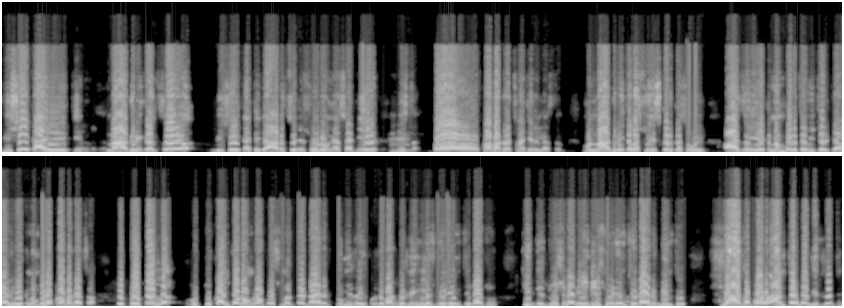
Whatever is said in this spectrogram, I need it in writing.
विषय काय आहे की नागरिकांचं विषय काय त्याच्या अडचणी सोडवण्यासाठी हे प्रभाग रचना केलेले असतात. मग नागरिकाला सोयीस्कर कसं होईल? आज एक नंबरचा विचार केला एक नंबर प्रभागाचा. तर टोटल तुकाईच्या डोंगरापासून तर डायरेक्ट तुम्ही जर इकडचं भाग बघितलं इंग्लिश मिडियमची बाजू की दुसऱ्या इंग्लिश मिडियमची डायरेक्ट भिंत. ह्या जर प्रभाग अंतर बघितलं तर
